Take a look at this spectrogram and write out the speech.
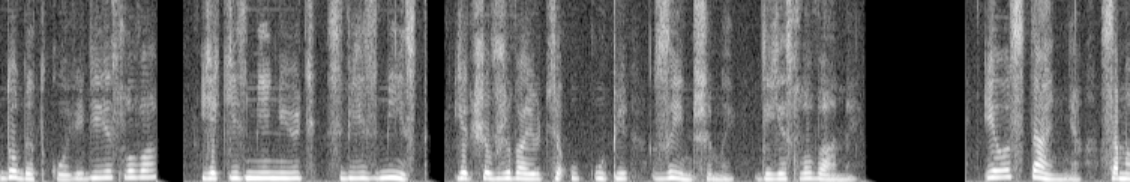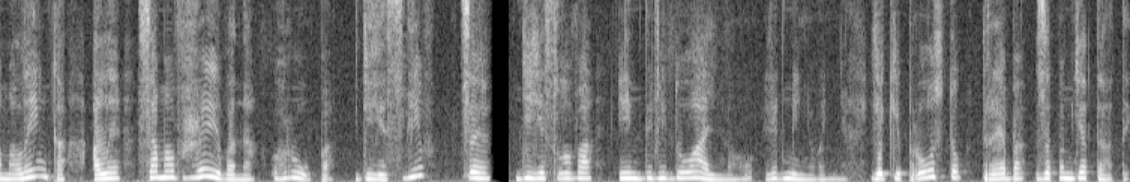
Додаткові дієслова, які змінюють свій зміст, якщо вживаються у купі з іншими дієсловами. І остання, сама маленька, але сама вживана група дієслів це дієслова індивідуального відмінювання, які просто треба запам'ятати.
